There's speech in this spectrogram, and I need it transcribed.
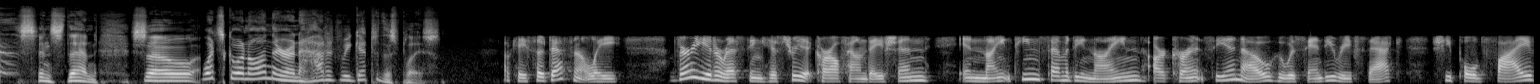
since then. So, what's going on there, and how did we get to this place? Okay, so definitely very interesting history at Carle Foundation. In 1979, our current CNO, who was Sandy Reefstack, she pulled five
